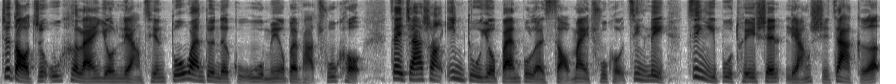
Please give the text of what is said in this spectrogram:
这导致乌克兰有两千多万吨的谷物没有办法出口。再加上印度又颁布了小麦出口禁令，进一步推升粮食价格。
